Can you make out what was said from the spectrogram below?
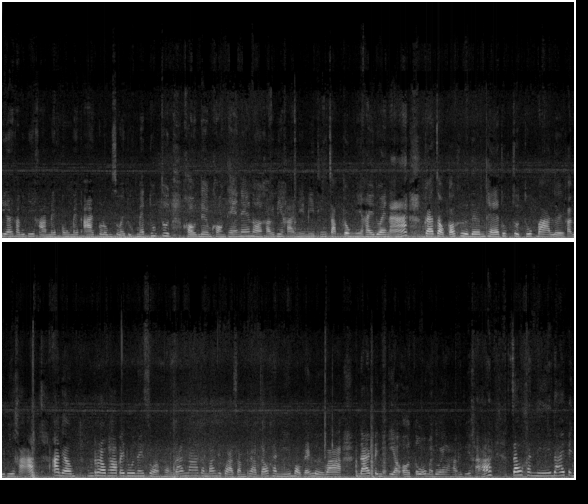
ยื่นค่ะพี่พี่ๆขาเม็ดองเม็ดอาร์ตกลมสวยทุกเม็ดทุกจุดของเดิมของแท้แน่นอนค่ะพี่พี่ๆขานี่มีที่จับตรงนี้ให้ด้วยนะ กระจกก็คือเดิมแท้ทุกจุดทุกบานเลยค่ะพี่พี่ๆขาอะเดี๋ยวเราพาไปดูในส่วนของด้านหน้ากันบ้างดีกว่าสำหรับเจ้าคันนี้บอกได้เลยว่าได้เป็นเกียร์ออโต้มาด้วยนะคะพี่พี่ๆขาเจ้าคันนี้ได้เป็น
